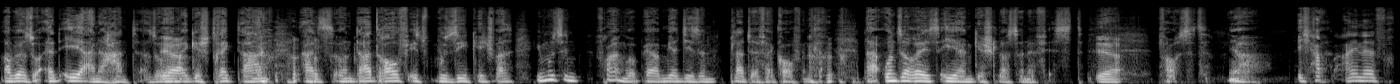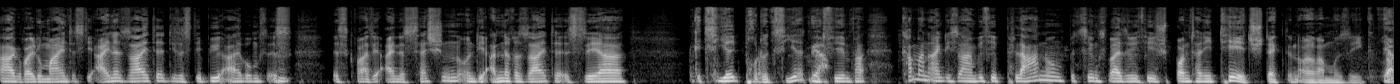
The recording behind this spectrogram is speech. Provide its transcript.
aber so eher eine Hand, also eine gestreckte Hand. Als, und da drauf ist Musik. Ich weiß, ich muss ihn fragen, ob er mir diesen Platte verkaufen kann. Na, unsere ist eher ein geschlossener Fist. Ja. Faust, ja. Ich habe eine Frage, weil du meintest, die eine Seite dieses Debütalbums ist, hm. ist quasi eine Session und die andere Seite ist sehr gezielt produziert mit ja. vielen pa Kann man eigentlich sagen, wie viel Planung beziehungsweise wie viel Spontanität steckt in eurer Musik? Was ja.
